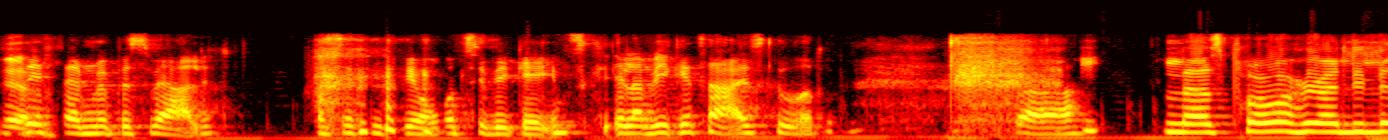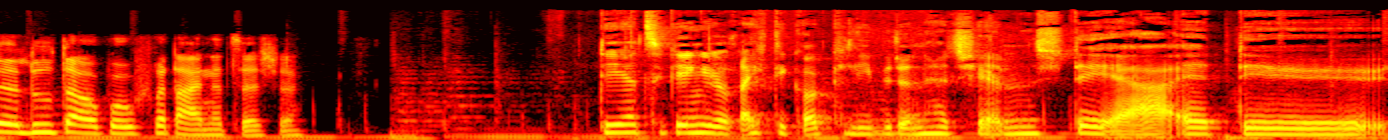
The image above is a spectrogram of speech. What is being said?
Ja. Det er fandme besværligt og så gik vi over til vegansk, eller vegetarisk hedder det. Så. Lad os prøve at høre en lille lyddagbog fra dig, Natasha. Det jeg til gengæld rigtig godt kan lide ved den her challenge, det er, at øh,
